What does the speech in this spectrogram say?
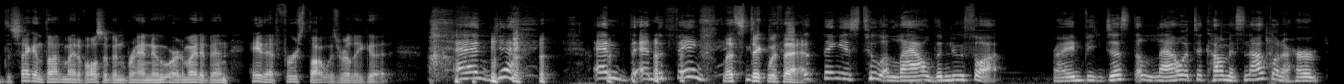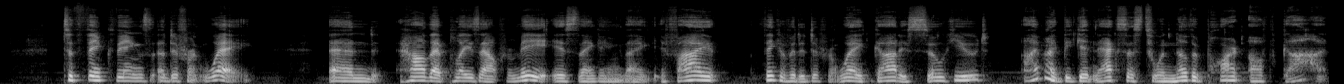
the second thought might have also been brand new, or it might have been, hey, that first thought was really good. And yeah, and and the thing Let's stick with that. the thing is to allow the new thought, right? Be just allow it to come. It's not going to hurt to think things a different way. And how that plays out for me is thinking like if I think of it a different way, God is so huge, I might be getting access to another part of God.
